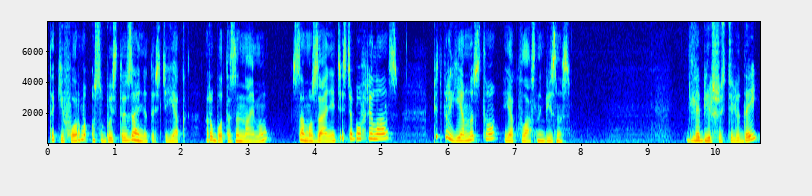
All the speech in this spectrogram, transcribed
такі форми особистої зайнятості, як робота за наймом, самозайнятість або фріланс, підприємництво як власний бізнес. Для більшості людей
